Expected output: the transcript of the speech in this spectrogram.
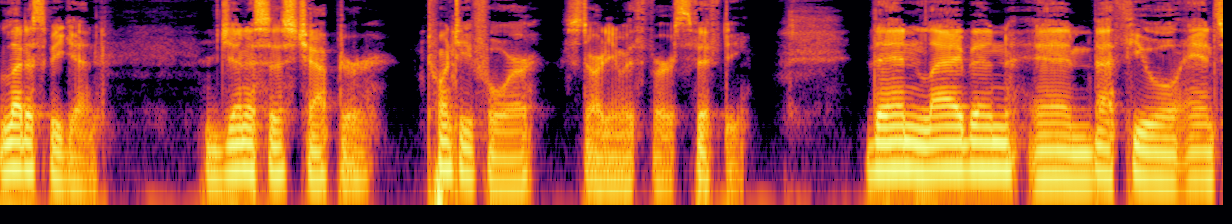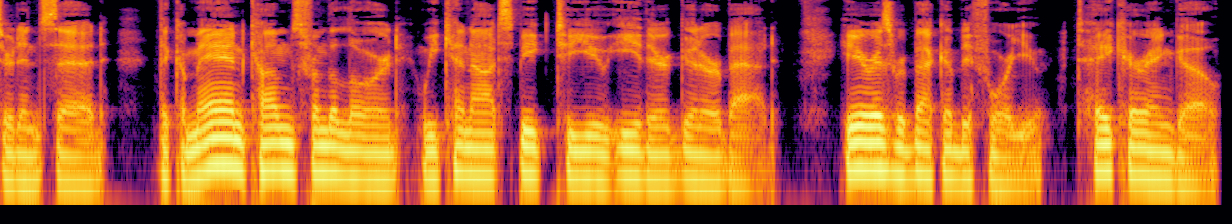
Let us begin. Genesis chapter 24, starting with verse 50. Then Laban and Bethuel answered and said, The command comes from the Lord. We cannot speak to you either good or bad. Here is Rebekah before you. Take her and go,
